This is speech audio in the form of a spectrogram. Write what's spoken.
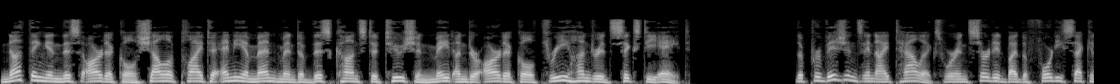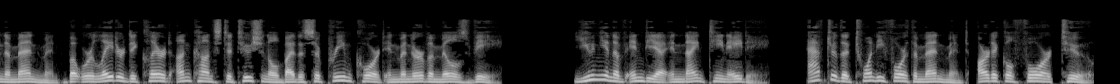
"...nothing in this article shall apply to any amendment of this Constitution made under Article 368." The provisions in italics were inserted by the 42nd Amendment but were later declared unconstitutional by the Supreme Court in Minerva Mills v. Union of India in 1980. After the 24th Amendment, Article 4 2,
